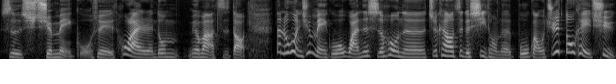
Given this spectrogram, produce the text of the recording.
是选美国，所以后来人都没有办法知道。那如果你去美国玩的时候呢，就看到这个系统的博物馆，我觉得都可以去，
